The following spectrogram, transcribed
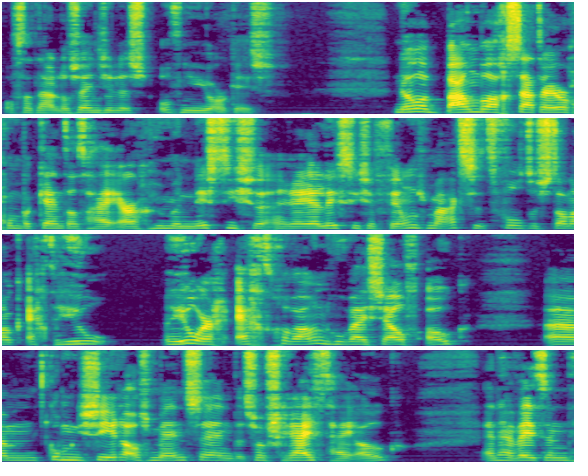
Of dat nou Los Angeles of New York is. Noah Baumbach staat er heel erg om bekend dat hij erg humanistische en realistische films maakt. Het voelt dus dan ook echt heel, heel erg echt gewoon, hoe wij zelf ook um, communiceren als mensen. En zo schrijft hij ook. En hij weet een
